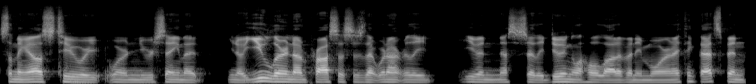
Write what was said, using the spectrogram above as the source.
something else too, where when you were saying that you know you learned on processes that we're not really even necessarily doing a whole lot of anymore, and I think that's been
